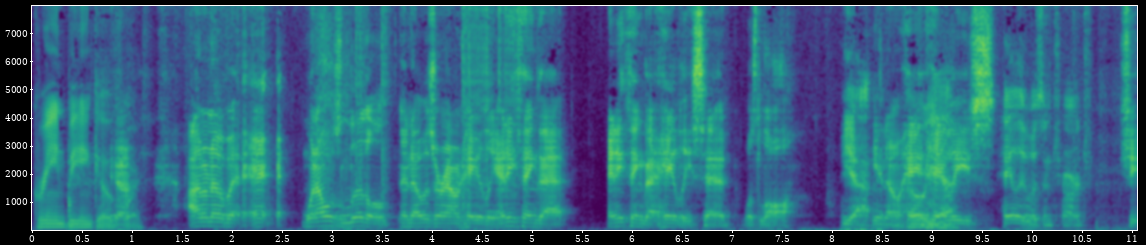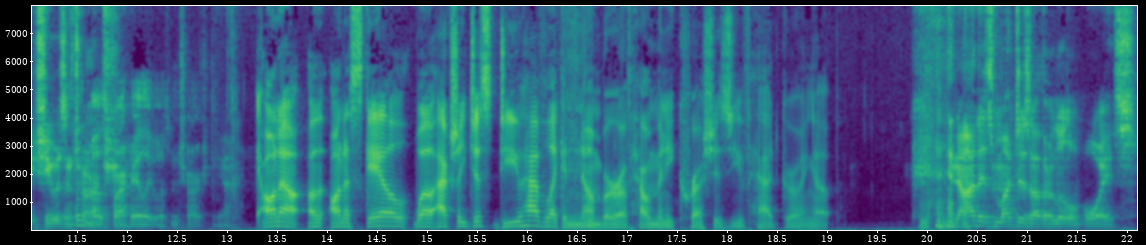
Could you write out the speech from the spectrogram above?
Green Bean, go Yeah. forth. I don't know, but eh, eh, when I was little and I was around Haley, anything that anything that Haley said was law. yeah You know, Oh, yeah. Haley's haley was in charge she she was in for the charge. most part haley was in charge yeah On a on- on a scale, well, actually, just do you have like a number of how many crushes you've had growing up? Not as much as other little boys.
